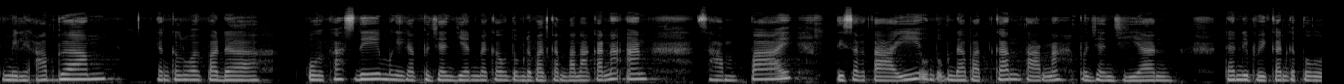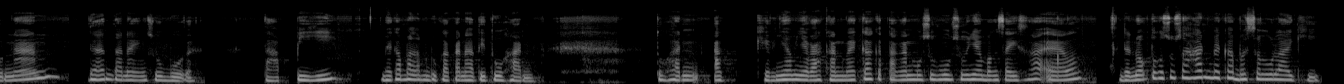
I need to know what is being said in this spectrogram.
memilih Abram yang keluar pada Ur Kasdi mengikat perjanjian mereka untuk mendapatkan tanah Kanaan sampai disertai untuk mendapatkan tanah perjanjian dan diberikan keturunan dan tanah yang subur. Tapi mereka malah mendukakan hati Tuhan. Tuhan akhirnya menyerahkan mereka ke tangan musuh-musuhnya bangsa Israel. Dan waktu kesusahan mereka berseru lagi.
